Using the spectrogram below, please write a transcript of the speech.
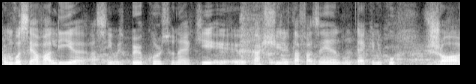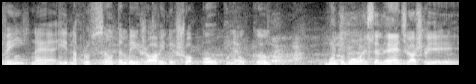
Como você avalia assim o percurso, né, que o Castilho está fazendo, um técnico jovem, né, e na profissão também jovem, deixou há pouco, né, o campo. Muito boa, excelente. Eu acho que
